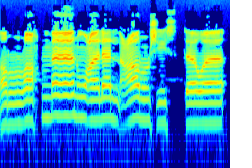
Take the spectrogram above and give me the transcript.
الرَّحْمَٰنُ عَلَى الْعَرْشِ اسْتَوَىٰ.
